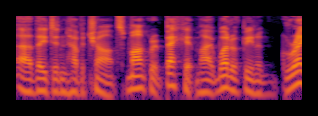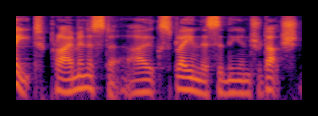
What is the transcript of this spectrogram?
uh, they didn't have a chance. Margaret Beckett might well have been a great prime minister. I explained this in the introduction.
